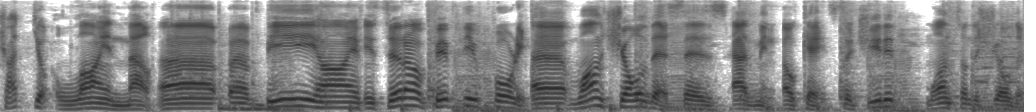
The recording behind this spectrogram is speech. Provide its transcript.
Shut your lying mouth. Uh, uh beehive. Instead of 50, 40. Uh, one shoulder says admin. Okay, so cheated once on the shoulder.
